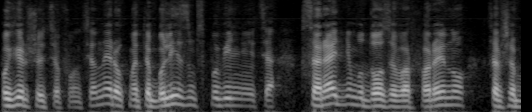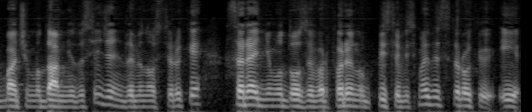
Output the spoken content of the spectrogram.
погіршується функція нирок, метаболізм сповільнюється. В середньому дози варфарину, це вже бачимо давні дослідження, 90-ті роки, в середньому дози варфарину після 80 років і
